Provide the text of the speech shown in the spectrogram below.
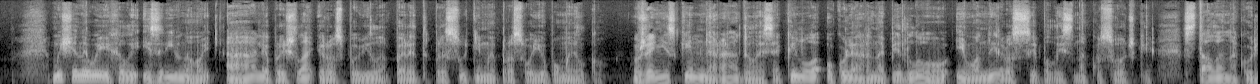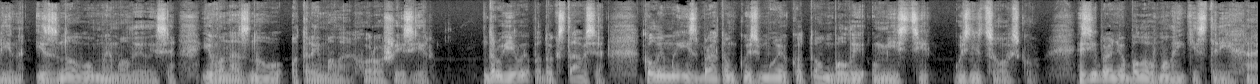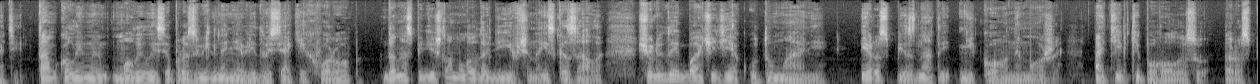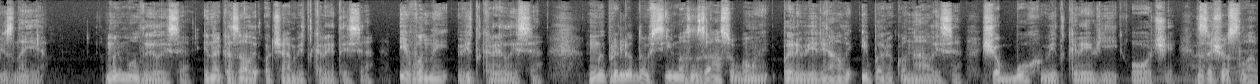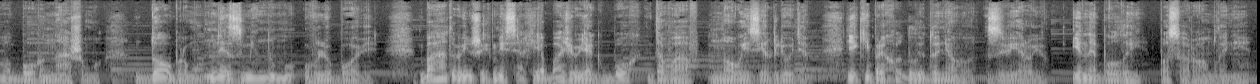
Ми ще не виїхали із Рівного, а Галя прийшла і розповіла перед присутніми про свою помилку. Вже ні з ким не радилася, кинула окуляри на підлогу, і вони розсипались на кусочки, стала на коліна, і знову ми молилися, і вона знову отримала хороший зір. Другий випадок стався, коли ми із братом Кузьмою котом були у місті Кузніцовську. Зібрання було в маленькій старій хаті. Там, коли ми молилися про звільнення від усяких хвороб, до нас підійшла молода дівчина і сказала, що людей бачить як у тумані, і розпізнати нікого не може, а тільки по голосу розпізнає. Ми молилися і наказали очам відкритися, і вони відкрилися. Ми прилюдно всіма засобами перевіряли і переконалися, що Бог відкрив їй очі, за що слава Богу нашому, доброму, незмінному в любові. Багато в інших місцях я бачив, як Бог давав новий зір людям, які приходили до нього з вірою і не були посоромлені.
